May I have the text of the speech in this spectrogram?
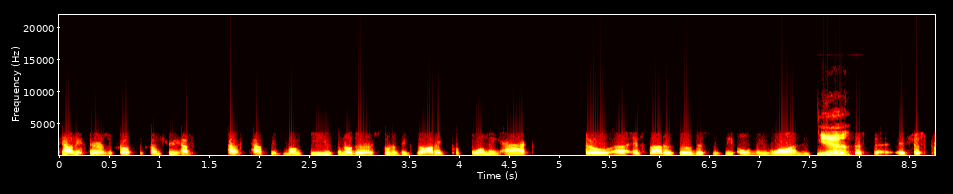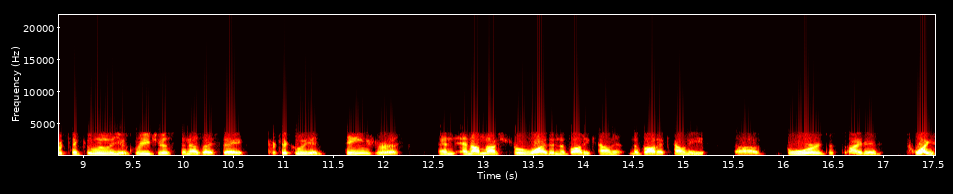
County fairs across the country have have captive monkeys and other sort of exotic performing acts. So uh, it's not as though this is the only one. Yeah. But it's just it's just particularly egregious, and as I say, particularly dangerous. And and I'm not sure why the Nevada County Nevada County uh, board decided twice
